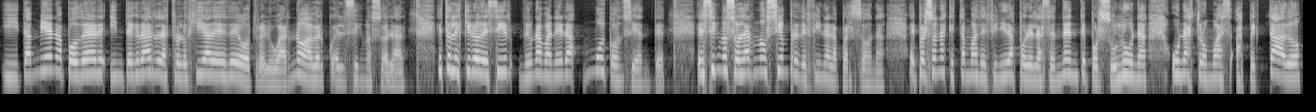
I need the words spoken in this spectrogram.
y también a poder integrar la astrología desde otro lugar, no a ver el signo solar. Esto les quiero decir de una manera muy consciente. El signo solar no siempre define a la persona. Hay personas que están más definidas por el ascendente, por su luna, un astro más aspectado,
